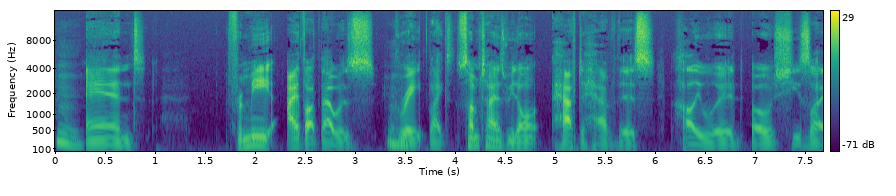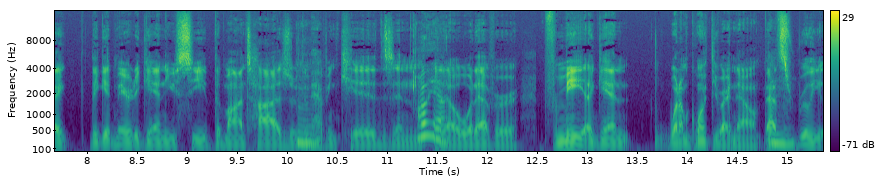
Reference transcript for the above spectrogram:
Hmm. And for me, I thought that was great. Like sometimes we don't have to have this Hollywood. Oh, she's like they get married again. You see the montage of them Mhm. having kids and Oh, yeah. you know whatever. For me, again, what I'm going through right now, that's Mhm. really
